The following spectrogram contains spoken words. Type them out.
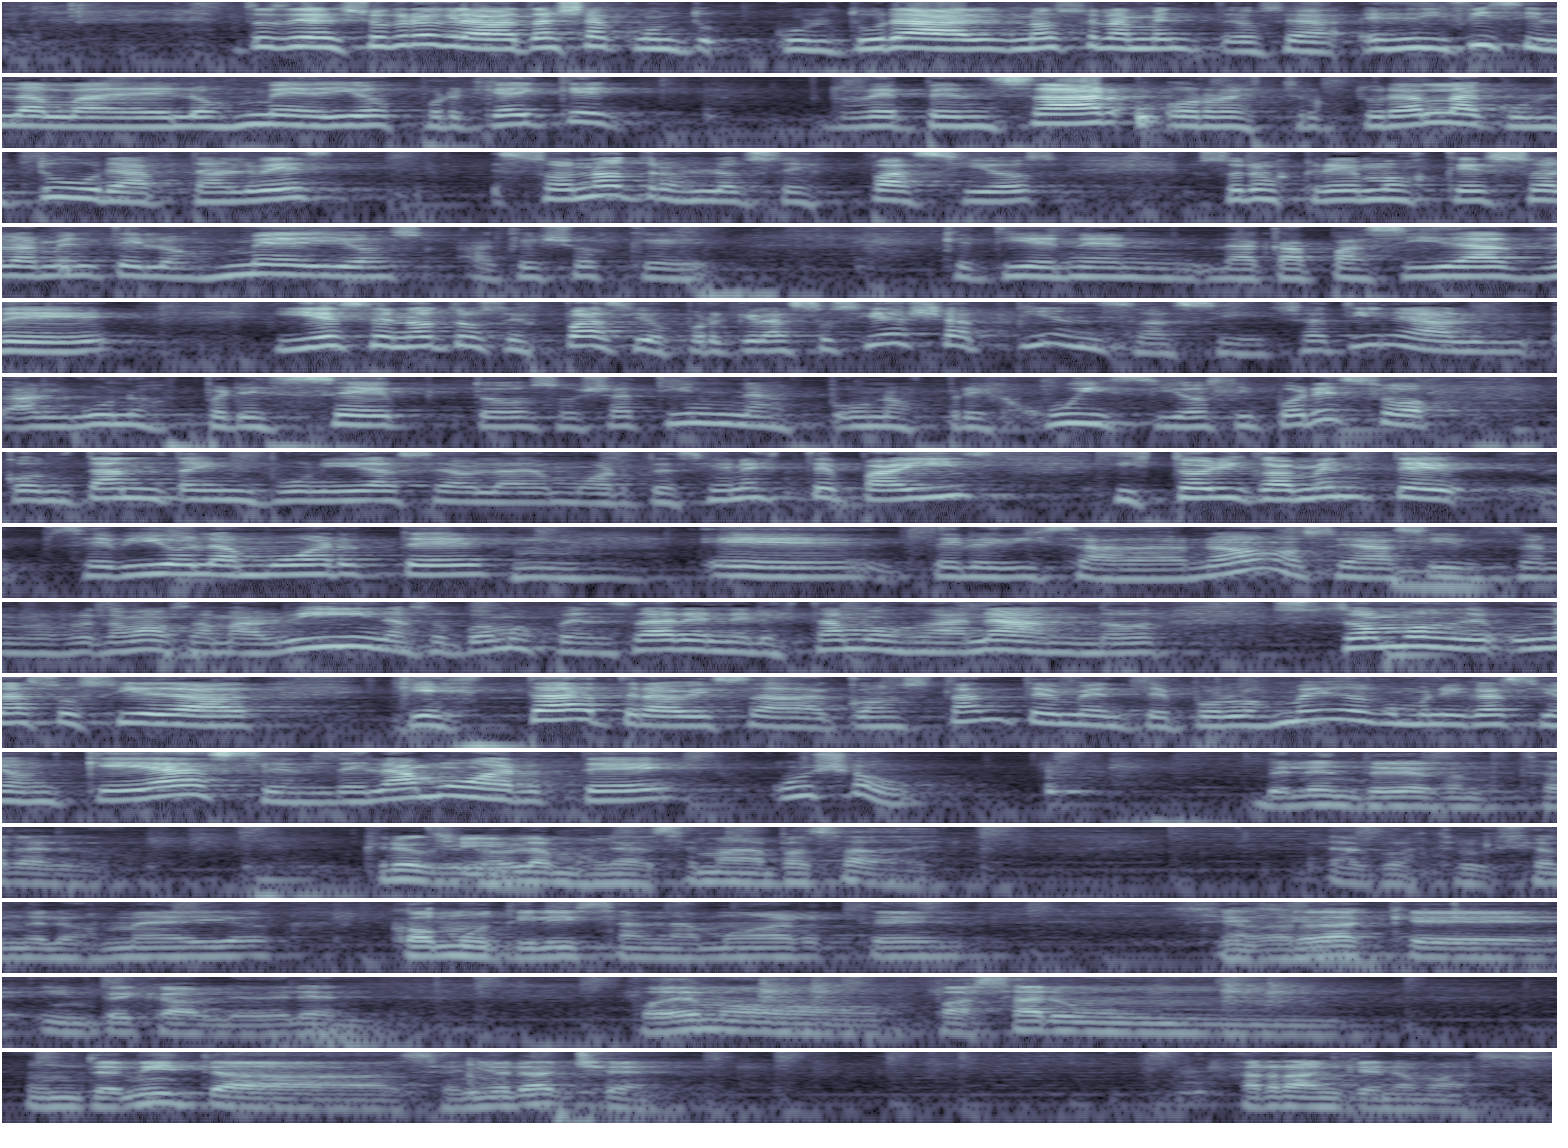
Entonces yo creo que la batalla cultural, no solamente, o sea, es difícil darla de los medios porque hay que repensar o reestructurar la cultura. Tal vez son otros los espacios. Nosotros creemos que es solamente los medios, aquellos que, que tienen la capacidad de y es en otros espacios, porque la sociedad ya piensa así, ya tiene algunos preceptos o ya tiene unos prejuicios, y por eso con tanta impunidad se habla de muerte. Si en este país históricamente se vio la muerte mm. eh, televisada, ¿no? O sea, si nos retomamos a Malvinas o podemos pensar en el estamos ganando, somos de una sociedad que está atravesada constantemente por los medios de comunicación que hacen de la muerte un show. Belén, te voy a contestar algo. Creo que lo hablamos la semana pasada la construcción de los medios, cómo utilizan la muerte. la verdad es que impecable, Belén. ¿Podemos pasar un, un temita, señor H? Arranque nomás.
